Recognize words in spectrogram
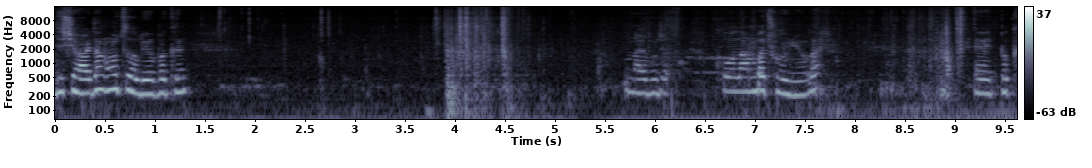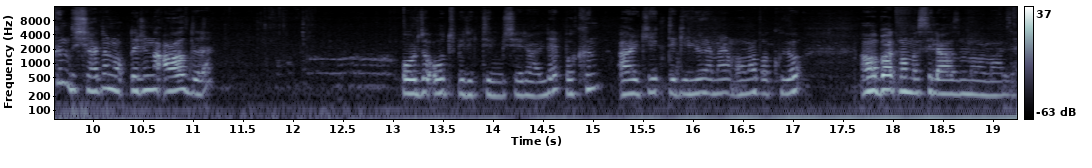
Dışarıdan ot alıyor bakın. Bunlar burada kovalambaç oynuyorlar. Evet bakın dışarıdan otlarını aldı. Orada ot biriktirmiş herhalde. Bakın erkek de geliyor hemen ona bakıyor. Ama bakmaması lazım normalde.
